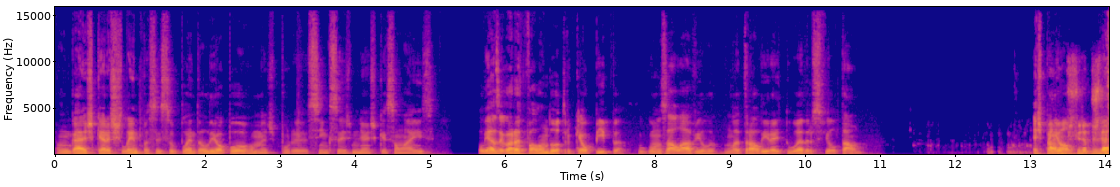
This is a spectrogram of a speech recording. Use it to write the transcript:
é um gajo que era excelente para ser suplente ali ao Porro, mas por 5, 6 milhões que são lá isso. Aliás, agora falam de outro que é o Pipa, o Gonzalo Ávila, um lateral direito do Huddersfield Town. É espanhol, Ah, eu prefiro apostar deve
